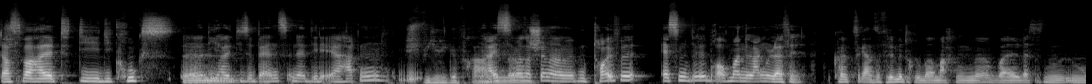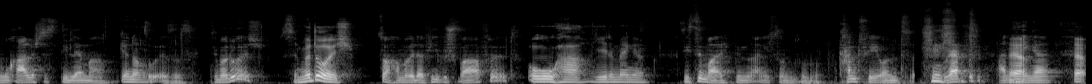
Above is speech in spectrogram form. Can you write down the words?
Das war halt die, die Krux, äh, Mhm. die halt diese Bands in der DDR hatten. Wie, Schwierige Frage. heißt es ne? immer so schön, wenn man mit dem Teufel essen will, braucht man einen langen Löffel. könntest du ganze Filme drüber machen, ne? weil das ist ein moralisches Dilemma. Genau. So ist es. Sind wir durch? Sind wir durch. So, haben wir wieder viel geschwafelt. Oha, jede Menge. Siehst du mal, ich bin eigentlich so ein, so Country- und Rap-Anhänger. Ja.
